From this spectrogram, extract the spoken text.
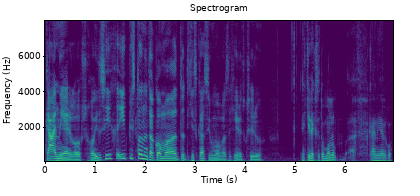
κάνει έργο ο Χρυσοχοίδη ή, ή πιστώνεται ακόμα το ότι είχε σκάσει η βόμβα στα χέρια του ξηρού; Ε, κοίταξε, το μόνο. α, κάνει έργο.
